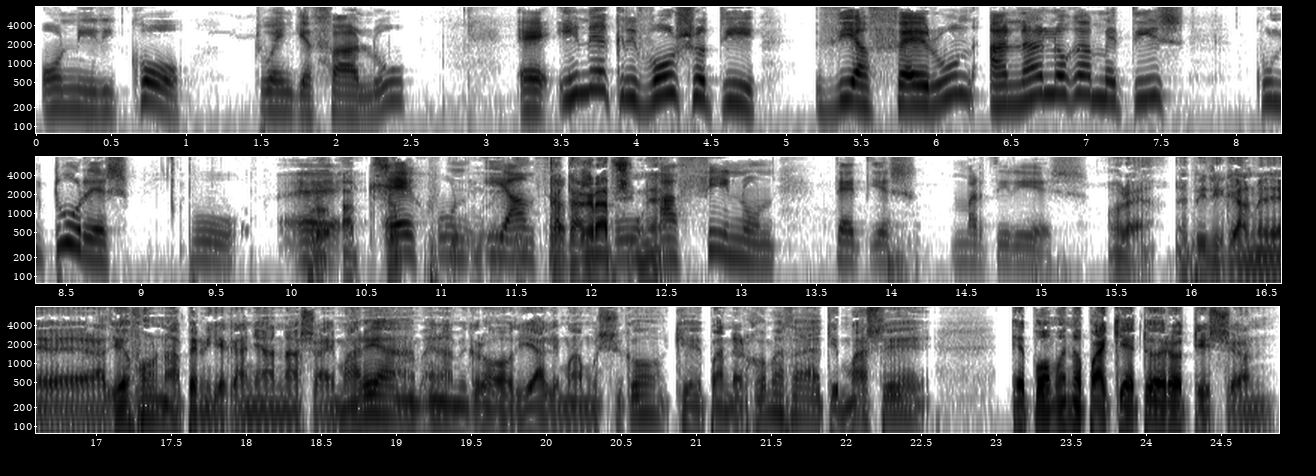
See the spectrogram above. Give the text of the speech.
ονειρικό του εγκεφάλου, ε, είναι ακριβώς ότι διαφέρουν ανάλογα με τις κουλτούρες που ε, Προ- απ' τις- έχουν που- οι άνθρωποι καταγράψει, που ναι. αφήνουν τέτοιες μαρτυρίες. Ωραία. Επειδή κάνουμε ραδιόφωνο, να παίρνει και κανιά ανάσα η Μαρία, ένα μικρό διάλειμμα μουσικό και επανερχόμεθα. Ετοιμάστε επόμενο πακέτο ερωτήσεων.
